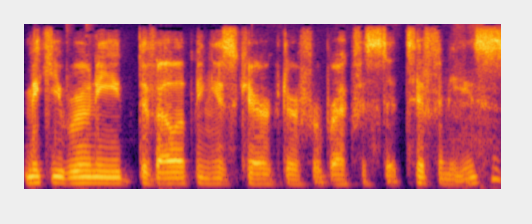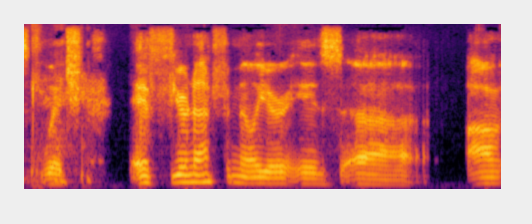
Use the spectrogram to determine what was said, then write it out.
Mickey Rooney developing his character for Breakfast at Tiffany's, Okay. which, if you're not familiar, is uh, uh,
